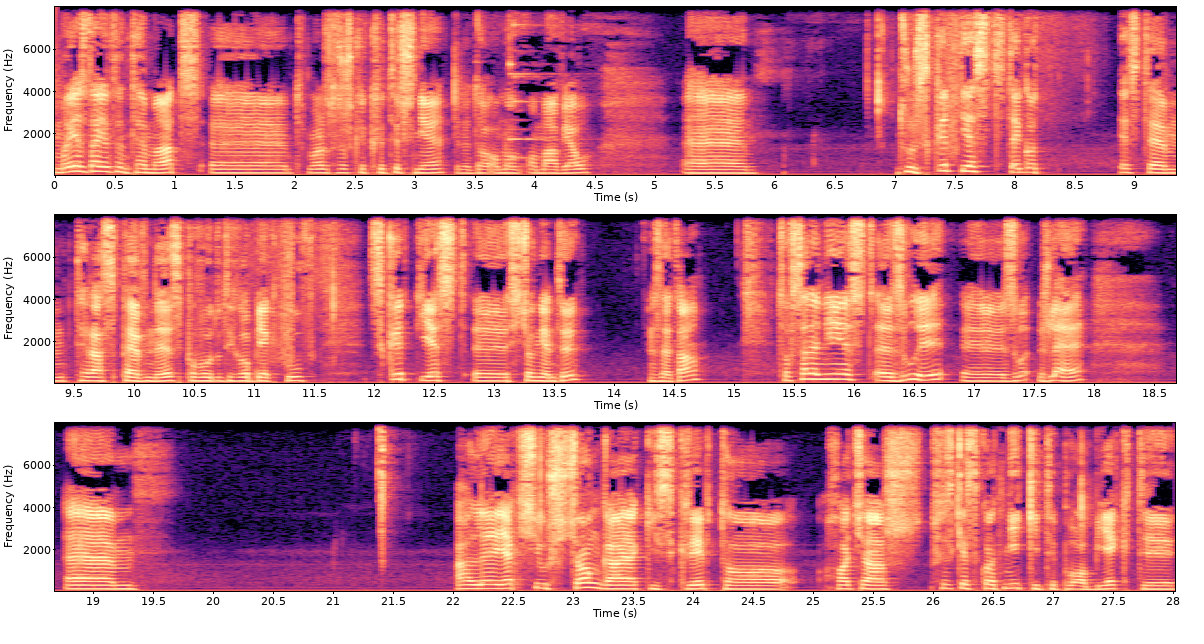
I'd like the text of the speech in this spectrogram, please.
Moje zdanie ten temat, e, to może troszkę krytycznie będę to omawiał. E, cóż, skrypt jest tego, jestem teraz pewny z powodu tych obiektów. Skrypt jest e, ściągnięty z neta, co wcale nie jest e, zły, e, złe, źle. ale jak się już ściąga jakiś skrypt, to chociaż wszystkie składniki typu obiekty,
